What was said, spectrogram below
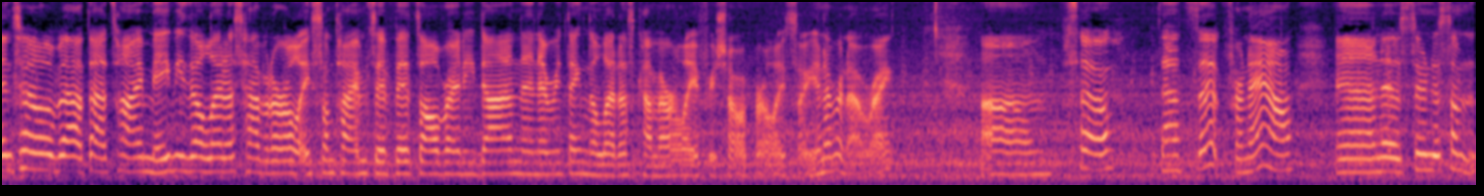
until about that time maybe they'll let us have it early sometimes if it's already done and everything they'll let us come early if we show up early so you never know right um, so that's it for now and as soon as something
